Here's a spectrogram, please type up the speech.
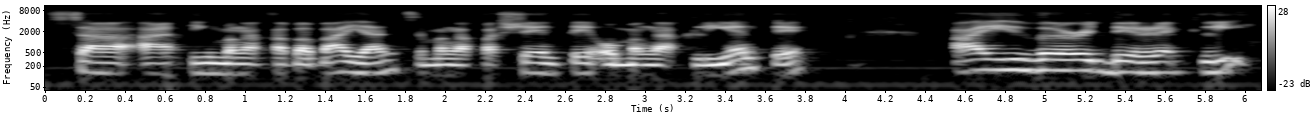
sa ating mga kababayan, sa mga pasyente o mga kliyente, either directly,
